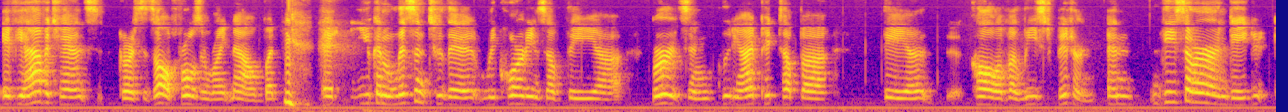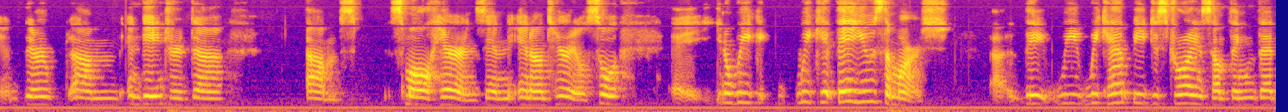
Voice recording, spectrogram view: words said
if you have a chance of course it's all frozen right now but it, you can listen to the recordings of the uh, birds including i picked up a the uh, call of a least bittern, and these are endangered. They're um, endangered uh, um, s- small herons in in Ontario. So, uh, you know, we we can they use the marsh. Uh, they we we can't be destroying something that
